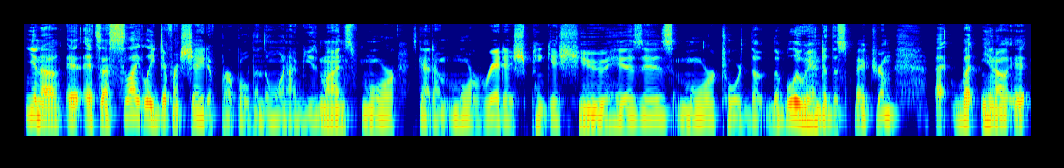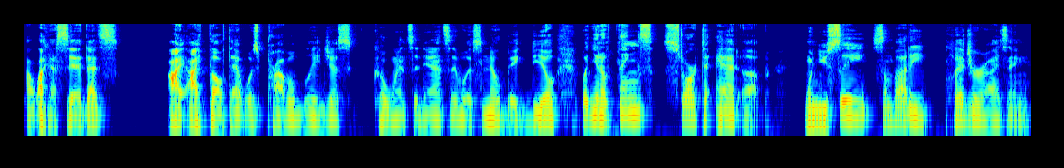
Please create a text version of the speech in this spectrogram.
you know, it, it's a slightly different shade of purple than the one I'm using. Mine's more, it's got a more reddish, pinkish hue. His is more toward the, the blue end of the spectrum. Uh, but, you know, it, like I said, that's, I, I thought that was probably just coincidence. It was no big deal. But, you know, things start to add up. When you see somebody plagiarizing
